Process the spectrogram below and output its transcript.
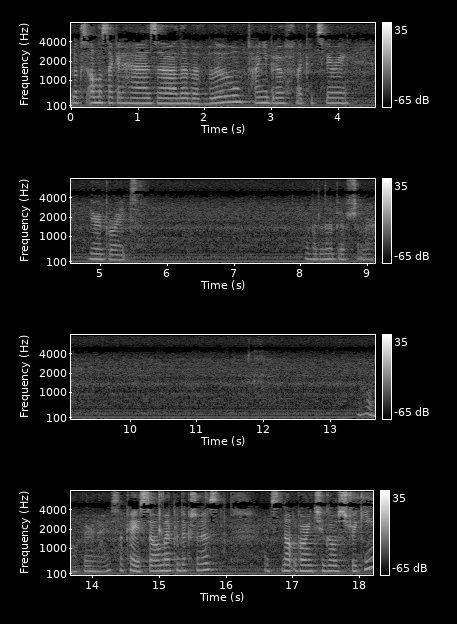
Looks almost like it has a little bit of blue, tiny bit of, like it's very, very bright. And with a little bit of shimmer. Oh, very nice. Okay, so my prediction is it's not going to go streaky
